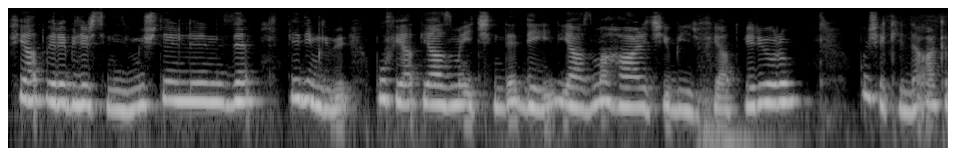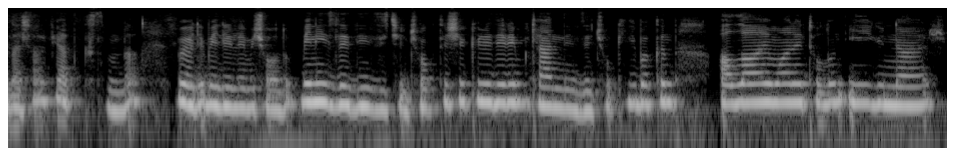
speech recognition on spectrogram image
fiyat verebilirsiniz müşterilerinize. Dediğim gibi bu fiyat yazma içinde değil yazma harici bir fiyat veriyorum. Bu şekilde arkadaşlar fiyat kısmında böyle belirlemiş olduk. Beni izlediğiniz için çok teşekkür ederim. Kendinize çok iyi bakın. Allah'a emanet olun. İyi günler.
